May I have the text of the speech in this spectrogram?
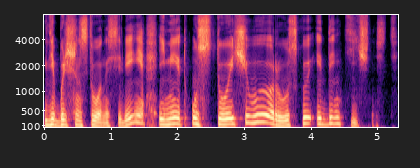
где большинство населения имеет устойчивую русскую идентичность.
